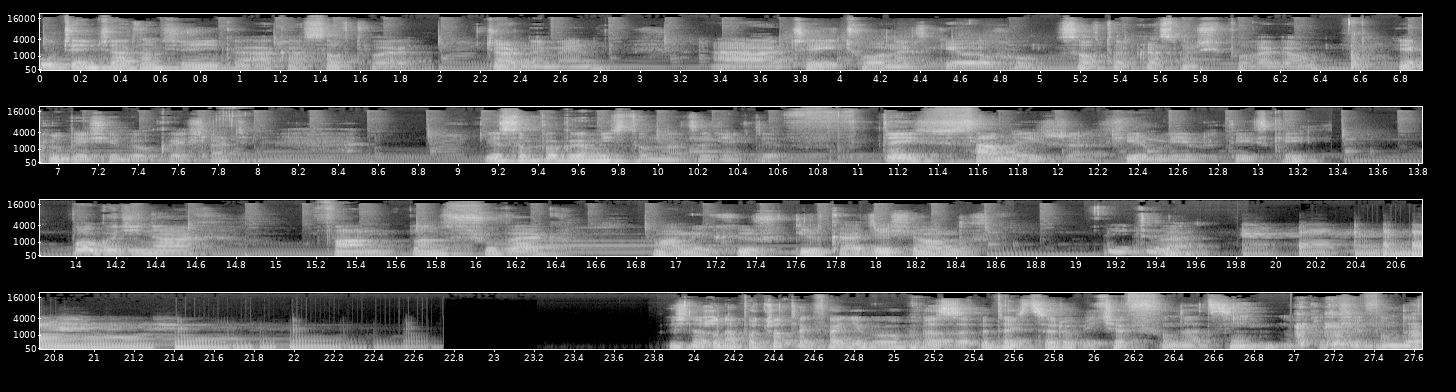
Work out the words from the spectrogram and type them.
uczeń czarnoksiężnika AK Software Journeyman, czyli członek takiego ruchu software craftsmanshipowego, jak lubię siebie określać. Jestem programistą na co dzień w tej samejże firmie brytyjskiej. Po godzinach fan planszówek, mam ich już kilkadziesiąt i tyle. Myślę, że na początek fajnie byłoby Was zapytać, co robicie w fundacji. Czym się fundacja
